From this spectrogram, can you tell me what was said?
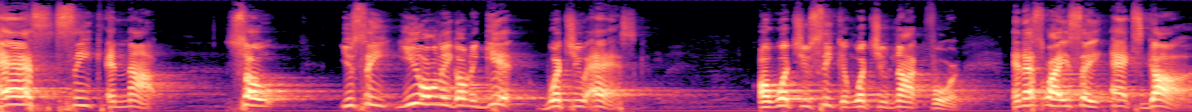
Ask, seek, and knock. So, you see, you only going to get what you ask or what you seek and what you knock for. And that's why he say, ask God.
